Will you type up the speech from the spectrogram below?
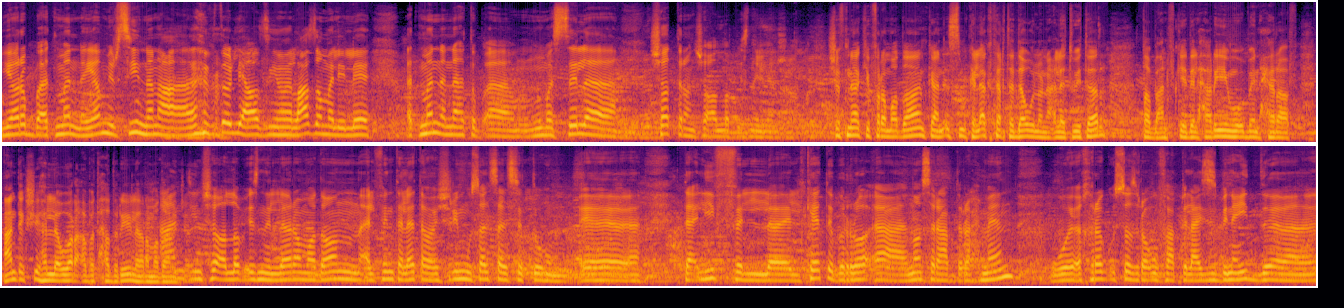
يا رب أتمنى. يا ميرسي إن أنا بتقول لي عظيمة. العظمة لله. أتمنى إنها تبقى ممثلة شاطرة إن شاء الله بإذن الله. شفناك في رمضان. كان اسمك الأكثر تداولا على تويتر. طبعا في كيد الحريم وبانحراف عندك شيء هلا ورقة بتحضريه لرمضان عندي الجاي؟ إن شاء الله بإذن الله رمضان 2023 مسلسل ستهم. آه تأليف ال- الكاتب الرائع ناصر عبد الرحمن وإخراج أستاذ رؤوف عبد العزيز. بنعيد آه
